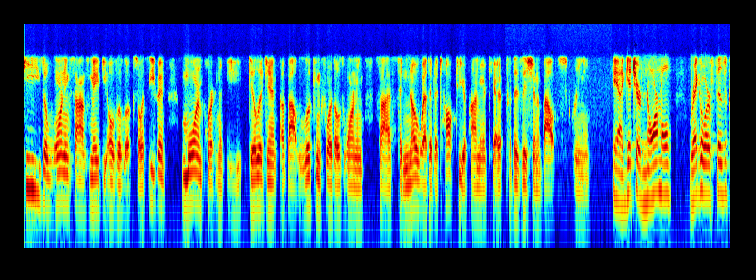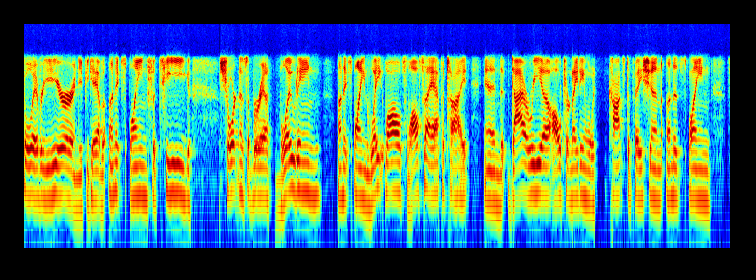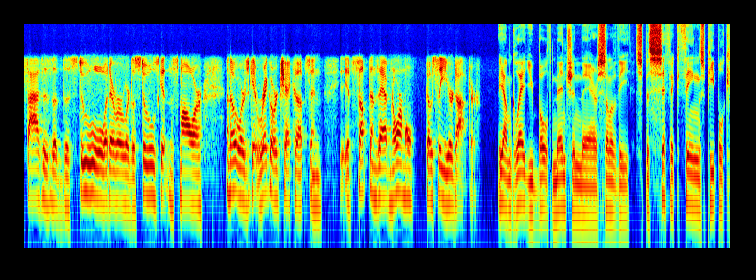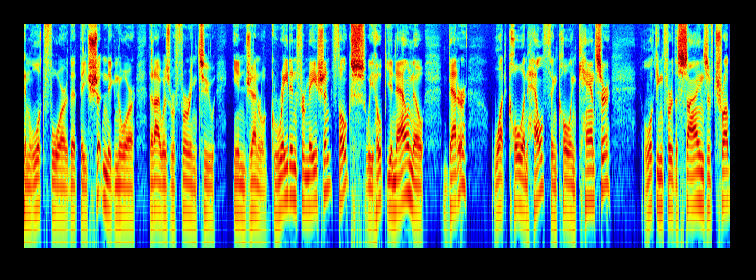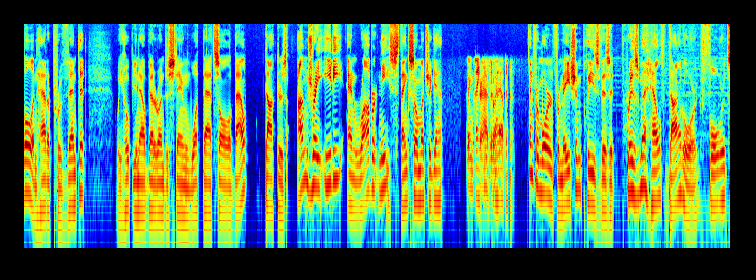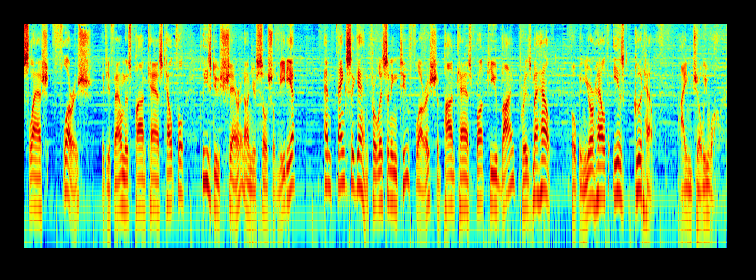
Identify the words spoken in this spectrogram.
keys of warning signs may be overlooked. So it's even more important to be diligent about looking for those warning signs to know whether to talk to your primary care physician about screening. Yeah, get your normal regular physical every year, and if you have unexplained fatigue, shortness of breath, bloating, unexplained weight loss, loss of appetite, and diarrhea alternating with constipation, unexplained sizes of the stool, whatever, where the stool's getting smaller. In other words, get regular checkups, and if something's abnormal, go see your doctor. Yeah, I'm glad you both mentioned there some of the specific things people can look for that they shouldn't ignore that I was referring to in general. Great information, folks. We hope you now know better what colon health and colon cancer, looking for the signs of trouble and how to prevent it. We hope you now better understand what that's all about. Doctors Andre Eaddy and Robert Kneece, thanks so much again. Thanks Thank for having for me. And for more information, please visit prismahealth.org forward slash flourish. If you found this podcast helpful, please do share it on your social media. And thanks again for listening to Flourish, a podcast brought to you by Prisma Health, hoping your health is good health. I'm Joey Waller.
